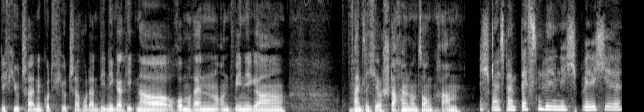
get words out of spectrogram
die Future eine Good Future, wo dann weniger Gegner rumrennen und weniger feindliche Stacheln und so ein Kram. Ich weiß beim besten Willen nicht, welche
